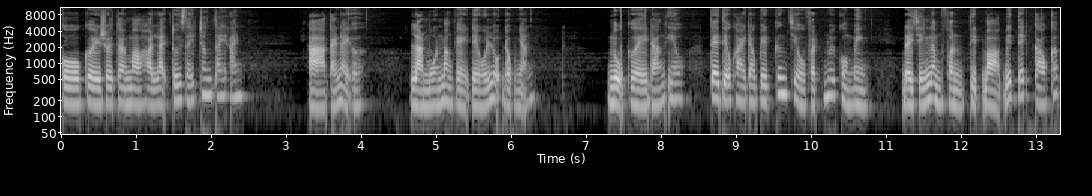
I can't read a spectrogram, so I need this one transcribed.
Cô cười rồi tò mò hỏi lại túi giấy trong tay anh. À cái này ư, là muốn mang về để hối lộ độc nhãn. Nụ cười đáng yêu, Tề Tiểu Khải đặc biệt cưng chiều vật nuôi của mình. Đây chính là một phần thịt bò biết tết cao cấp,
